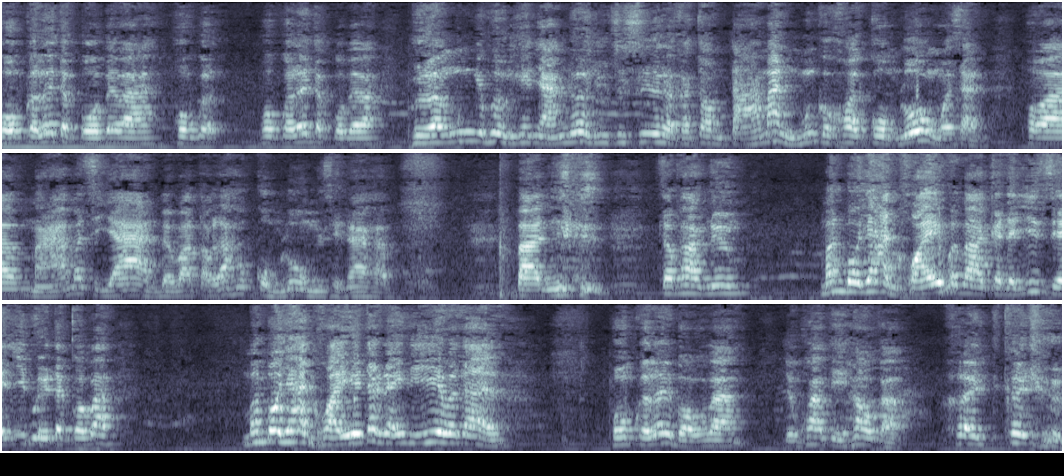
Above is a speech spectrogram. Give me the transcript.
ผมก็เลยตะโกนไปว่า ผมก็ผมก็เลยตะโกนไปว่าเพื่องมึงอย่าเพิ่งเฮ็ดหยังเด้ออยู่ซื่อๆแล้วก็จ้องตามันมึงก็คอยก้มลงว่าซั่นเพราะว่าหมามันสิย่านแบบว่าตอนแรกเขาก้มลงนี่สินะครับบานนี้สักพักหนึงมันบ่ย่านข่อยเพิ่นว่าก็ได้ยินเสียงอีผือตะโกนว่า มันบ่ย่านข่อยเฮ็ดจังไดดีว่าซั่นผมก็เลยบอกว่าด้วยความที่เฮากับเคยเคยถือ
